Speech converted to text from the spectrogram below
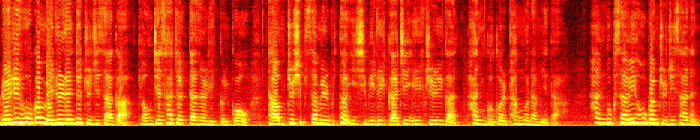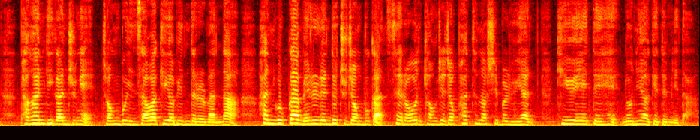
레리 호건 메릴랜드 주지사가 경제 사절단을 이끌고 다음 주 13일부터 21일까지 일주일간 한국을 방문합니다. 한국사위 호건 주지사는 방한 기간 중에 정부 인사와 기업인들을 만나 한국과 메릴랜드 주정부 간 새로운 경제적 파트너십을 위한 기회에 대해 논의하게 됩니다.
